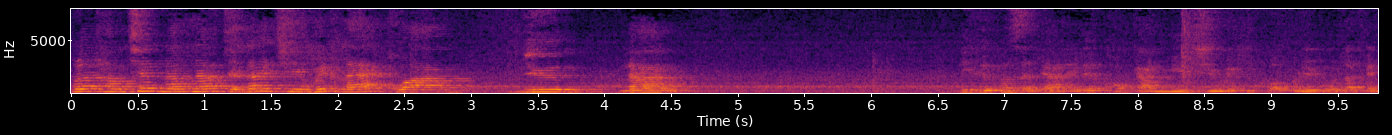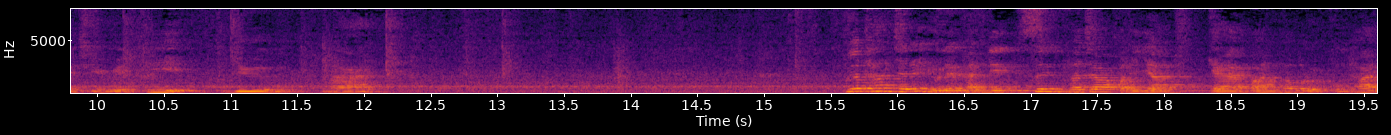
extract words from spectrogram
กระทำเช่นนั้นแล้วจะได้ชีวิตและความยืนนาน นี่คือพระสัญญาในเรื่องของการมีชีวิตที่ครบบริบูรณ์และเป็นชีวิตที่ยืนนาน เพื่อท่านจะได้อยู่ในแผ่นดิน ซึ่งพระเจ้าปฏิญาณแก่บรรพบุรุษของท่าน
